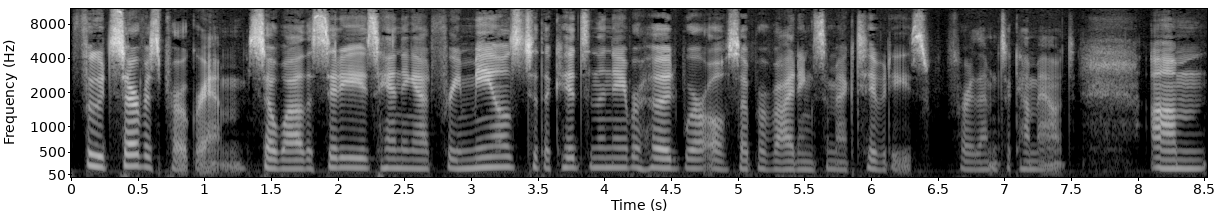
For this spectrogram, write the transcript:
food service program. So while the city is handing out free meals to the kids in the neighborhood, we're also providing some activities for them to come out. Um,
